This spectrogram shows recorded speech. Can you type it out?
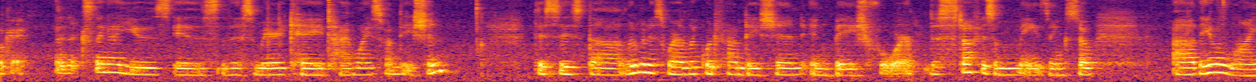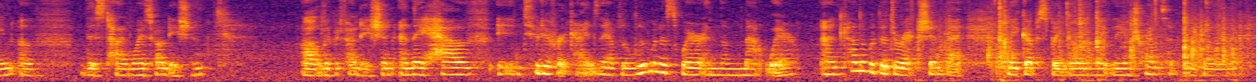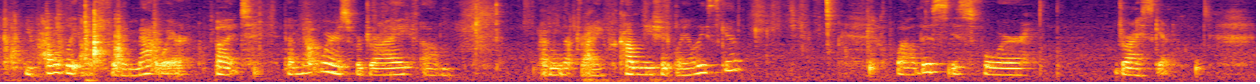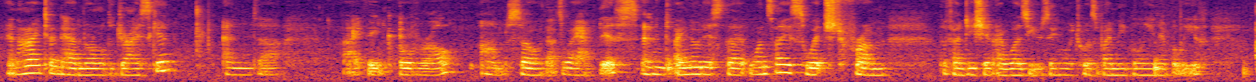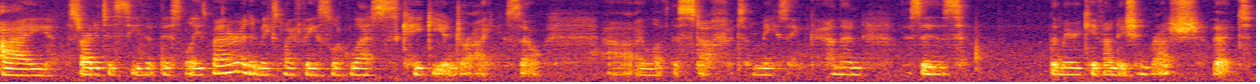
Okay, the next thing I use is this Mary Kay Time Wise foundation. This is the Luminous Wear Liquid Foundation in Beige 4. This stuff is amazing. So uh, they have a line of this Time Wise foundation uh, liquid foundation and they have it in two different kinds. They have the luminous wear and the matte wear and kind of with the direction that makeup's been going lately and trends have been going, you probably opt for the matte wear. But the matte wear is for dry, um, I mean not dry, for combination oily skin. While this is for dry skin. And I tend to have normal to dry skin and uh, I think overall um, so that's why I have this. And I noticed that once I switched from the foundation I was using, which was by Maybelline, I believe, I started to see that this lays better and it makes my face look less cakey and dry. So uh, I love this stuff. It's amazing. And then this is the Mary Kay foundation brush that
